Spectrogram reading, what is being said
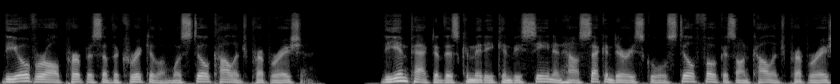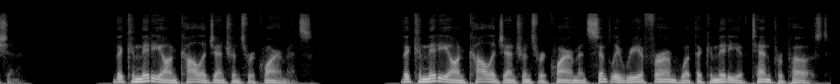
The overall purpose of the curriculum was still college preparation. The impact of this committee can be seen in how secondary schools still focus on college preparation. The Committee on College Entrance Requirements. The Committee on College Entrance Requirements simply reaffirmed what the Committee of 10 proposed.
